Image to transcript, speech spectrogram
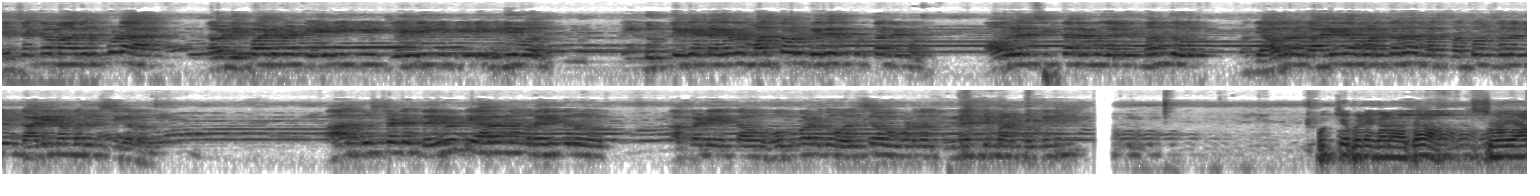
ಹೆಚ್ಚಕಮ್ಮ ಆದ್ರೂ ಕೂಡ ನಾವು ಡಿಪಾರ್ಟ್ಮೆಂಟ್ ಎಡಿಗೆ ಜೆಡಿಗೆ ಡಿಡಿ ಹಿಡಿಬೋದು. ಈಗ ಡುಪ್ಲಿಕೇಟ್ ಆಗಿದ್ರೆ ಮತ್ತೆ ಅವ್ರು ಬೇರೆ ಕೊಡ್ತಾರೆ ನಿಮಗೆ. ಅವ್ರೇನ್ ಸಿಗ್ತಾರೆ ನಿಮಗೆ? ಅಲ್ಲಿ ಬಂದು ಮತ್ತೆ ಯಾವ್ದಾರ ಗಾಡಿನ ಬರ್ತಾರ, ಮತ್ತೆ ಮತ್ತೊಂದ್ಸಲ ನಿಮ್ ಗಾಡಿ ನಂಬರ್ ಸಿಗಲ್ಲ ಆ ದುಷ್ಟ ದಯವಿಟ್ಟು ಯಾರು ನಮ್ಮ ರೈತರು ಮುಖ್ಯ ಬೆಳೆಗಳಾದ ಸೋಯಾ,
